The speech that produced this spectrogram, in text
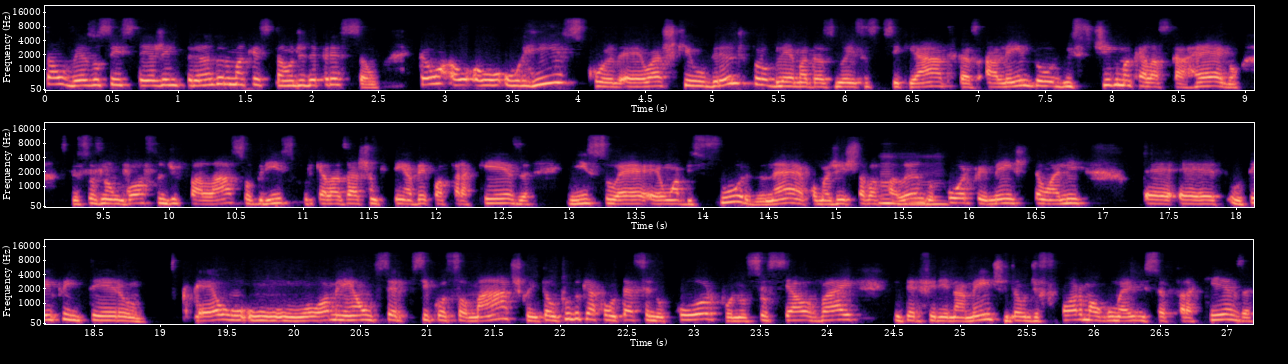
talvez você esteja entrando numa questão de depressão. Então, o, o, o risco, é, eu acho que o grande problema das doenças psiquiátricas, além do, do estigma que elas carregam, as pessoas não gostam de falar sobre isso porque elas acham que tem a ver com a fraqueza, e isso é, é um absurdo, né? Como a gente estava falando, uhum. o corpo e mente estão ali é, é, o tempo inteiro é o homem é um ser psicossomático, então tudo que acontece no corpo, no social, vai interferir na mente, então de forma alguma isso é fraqueza.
